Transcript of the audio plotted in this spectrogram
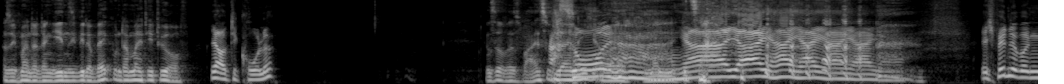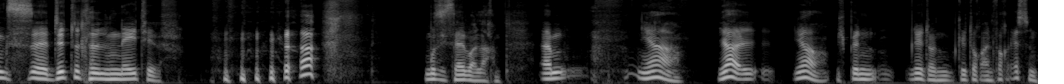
Also ich meine, dann gehen sie wieder weg und dann mache ich die Tür auf. Ja, und die Kohle? Christoph, das weißt du Ach so, nicht, ja. man ja, ja, ja, ja, ja, ja, ja. Ich bin übrigens äh, Digital Native. Muss ich selber lachen. Ähm, ja, ja, äh, ja, ich bin, nee, dann geht doch einfach essen.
